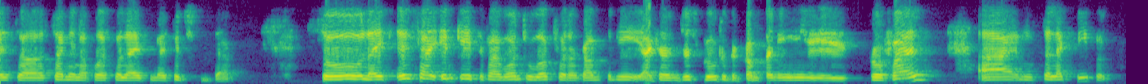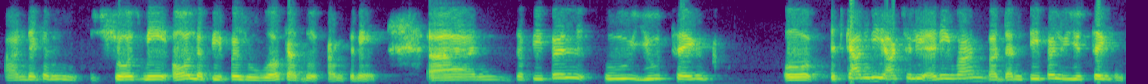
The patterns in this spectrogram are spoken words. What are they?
as uh, send in a personalized message to them. So like if I, in case if I want to work for a company, I can just go to the company profile and select people, and they can shows me all the people who work at those companies, and the people who you think or it can be actually anyone, but then people you think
